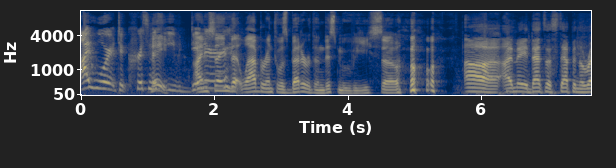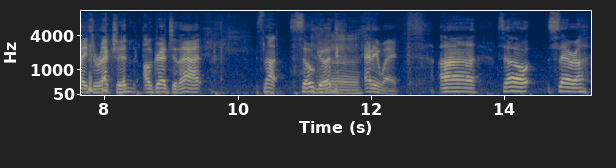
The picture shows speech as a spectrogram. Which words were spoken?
I wore it to Christmas hey, Eve dinner. I'm saying that Labyrinth was better than this movie, so Uh, I mean, that's a step in the right direction. I'll grant you that. It's not so good. Uh. anyway, uh, so Sarah,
